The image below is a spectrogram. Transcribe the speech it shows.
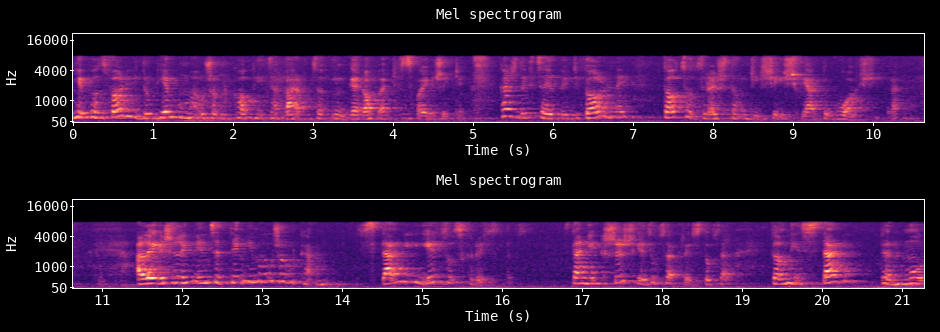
nie pozwolić drugiemu małżonkowi za bardzo ingerować w swoje życie. Każdy chce być wolny, to co zresztą dzisiaj świat głosi. Prawda? Ale jeżeli między tymi małżonkami stanie Jezus Chrystus, stanie krzyż Jezusa Chrystusa, to on jest w stanie ten mur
